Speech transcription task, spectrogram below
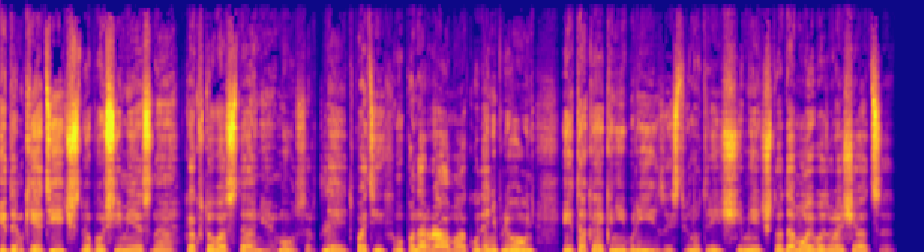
И дымки Отечества повсеместно, как в то восстание. Мусор тлеет по-тихому, панорама, куда ни плюнь. И такая к ней близость внутри щемит, что домой возвращаться.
